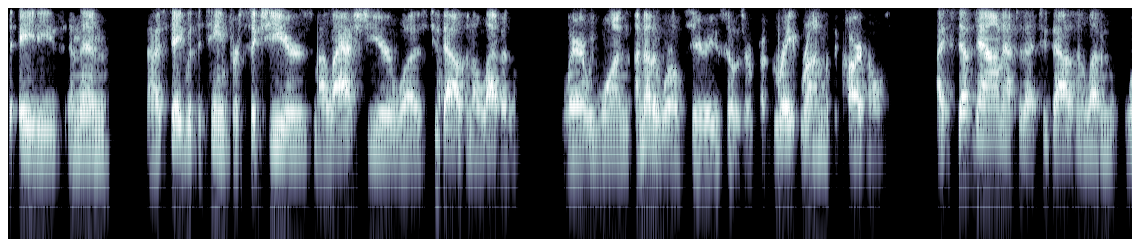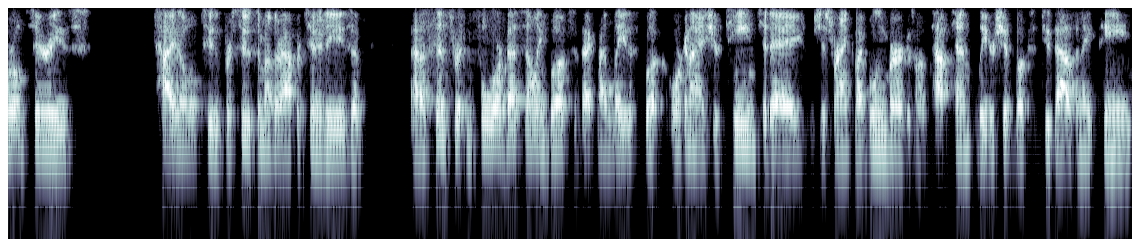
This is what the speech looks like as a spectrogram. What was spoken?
the 80s. And then I stayed with the team for six years. My last year was 2011, where we won another World Series. So it was a, a great run with the Cardinals. I stepped down after that 2011 World Series title to pursue some other opportunities. I've uh, since written four best-selling books. In fact, my latest book, Organize Your Team Today, was just ranked by Bloomberg as one of the top 10 leadership books of 2018.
